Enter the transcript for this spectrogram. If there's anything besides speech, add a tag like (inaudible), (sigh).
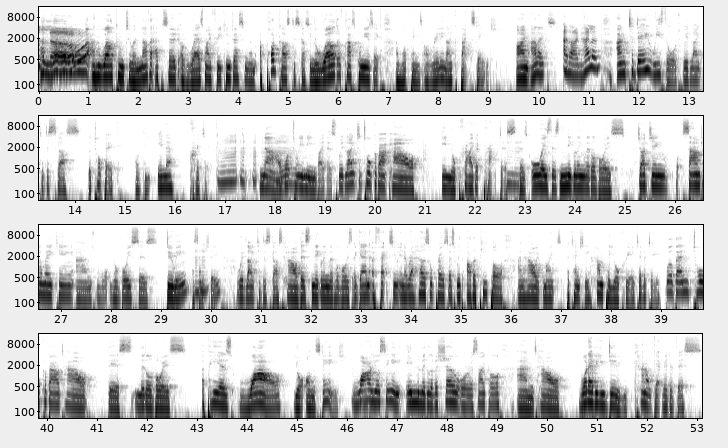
Hello. and welcome to another episode of Where's My Freaking Dressing Room, a podcast discussing the world of classical music and what things are really like backstage. I'm Alex, And I'm Helen. and today we thought we'd like to discuss the topic of the inner critic. Mm, mm, mm, now, what do we mean by this? We'd like to talk about how in your private practice, mm-hmm. there's always this niggling little voice judging what sound you're making and what your voice is doing, mm-hmm. essentially. We'd like to discuss how this niggling little voice again affects you in a rehearsal process with other people and how it might potentially hamper your creativity. We'll then talk about how this little voice appears while you're on stage, mm-hmm. while you're singing in the middle of a show or a recital, and how whatever you do, you cannot get rid of this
